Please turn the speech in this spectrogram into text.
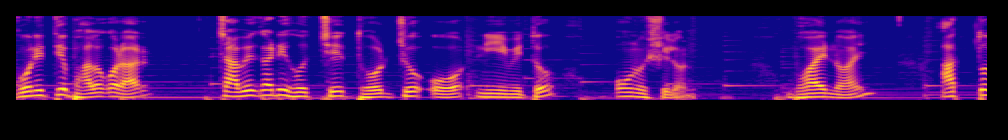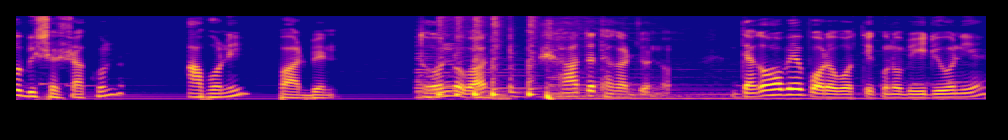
গণিতে ভালো করার চাবিকাঠি হচ্ছে ধৈর্য ও নিয়মিত অনুশীলন। ভয় নয়, আত্মবিশ্বাস রাখুন, আপনি পারবেন। ধন্যবাদ সাথে থাকার জন্য। দেখা হবে পরবর্তী কোনো ভিডিও নিয়ে।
